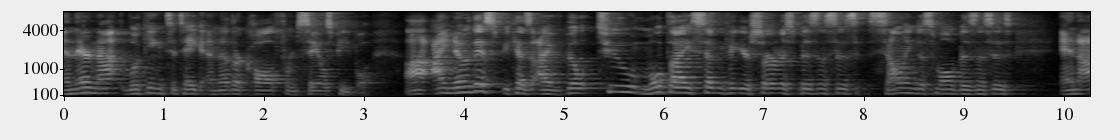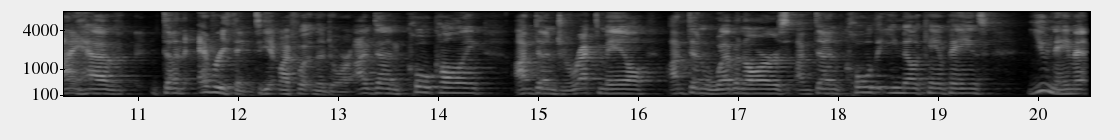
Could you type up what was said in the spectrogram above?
and they're not looking to take another call from salespeople. Uh, I know this because I've built two multi seven figure service businesses selling to small businesses, and I have done everything to get my foot in the door. I've done cold calling, I've done direct mail, I've done webinars, I've done cold email campaigns. You name it,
